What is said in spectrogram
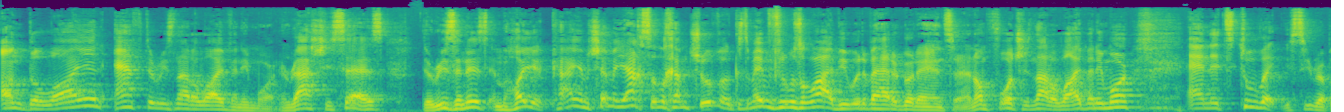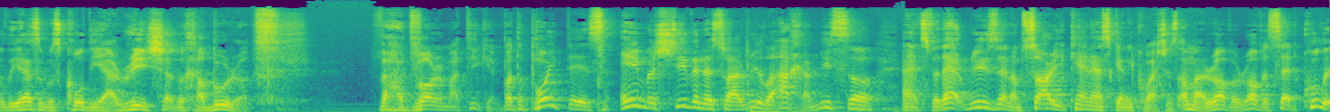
on the lion after he's not alive anymore. And Rashi says the reason is because maybe if he was alive, he would have had a good answer. And unfortunately, he's not alive anymore, and it's too late. You see, Rabbi Eliezer was called the Arisha, the Chabura. But the point is, and it's for that reason, I'm sorry you can't ask any questions. Amar Rava, Rava said, Kula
